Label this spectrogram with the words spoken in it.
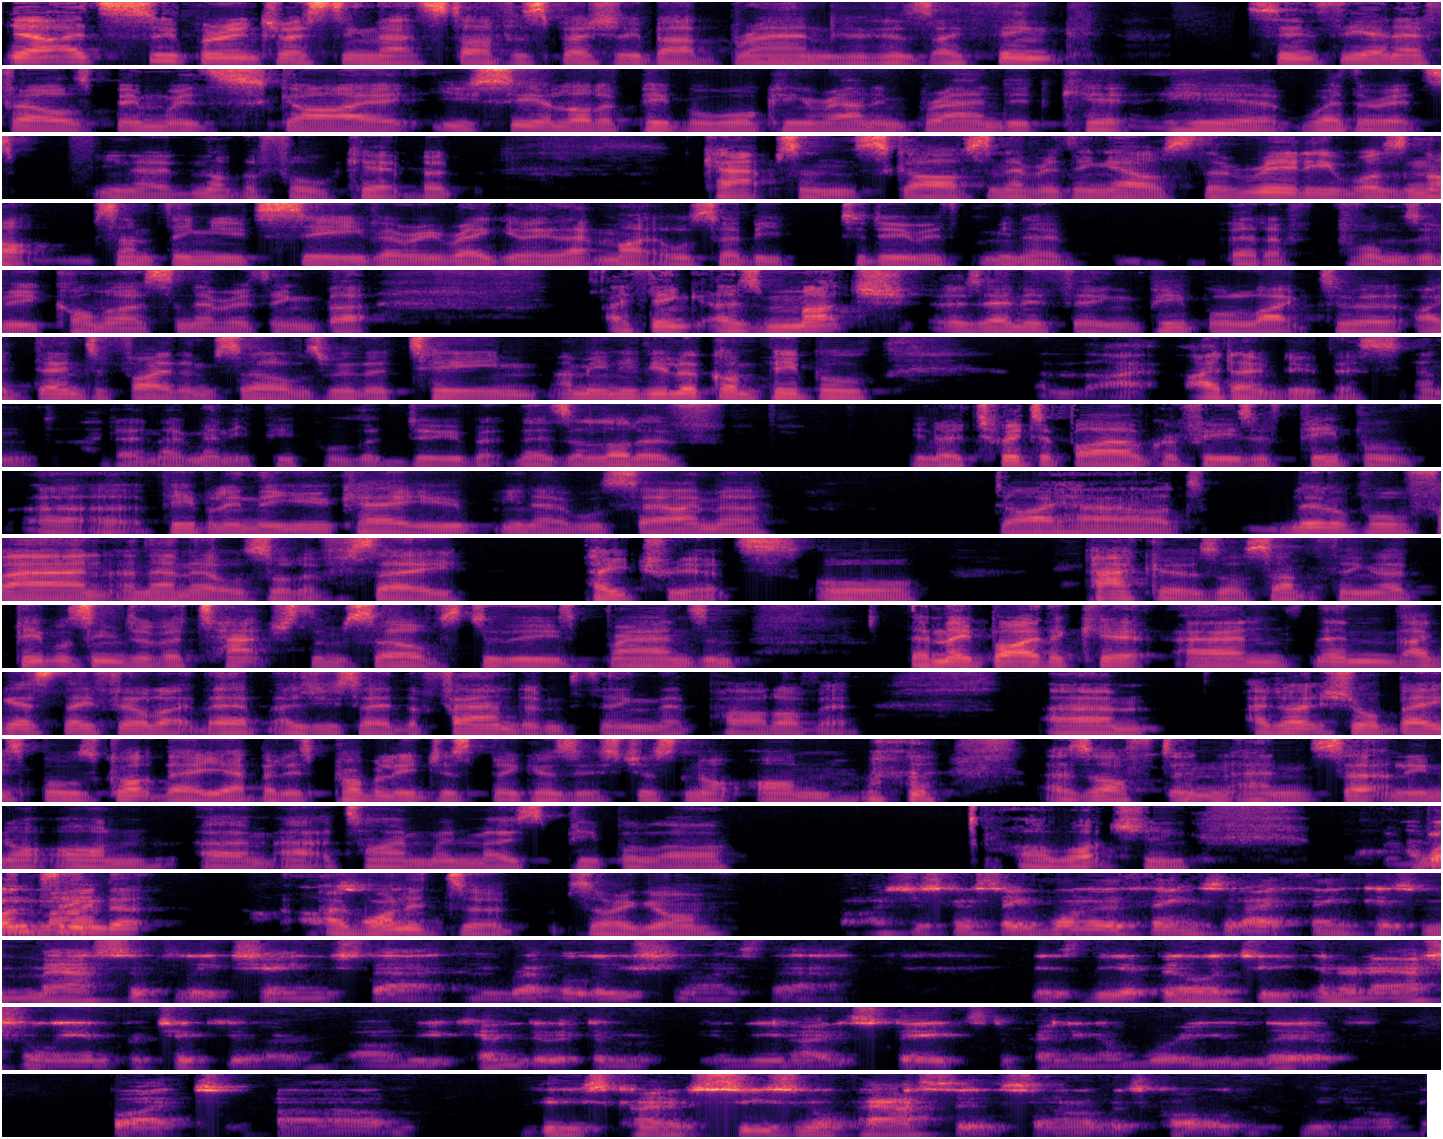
Yeah, it's super interesting that stuff, especially about brand, because I think since the NFL's been with Sky, you see a lot of people walking around in branded kit here, whether it's you know not the full kit, but caps and scarves and everything else. That really was not something you'd see very regularly. That might also be to do with you know better forms of e-commerce and everything, but I think as much as anything, people like to identify themselves with a team. I mean, if you look on people, I, I, don't do this, and I don't know many people that do, but there's a lot of, you know, Twitter biographies of people, uh, uh people in the UK who, you know, will say I'm a diehard Liverpool fan, and then they'll sort of say Patriots or Packers or something. Uh, people seem to have attached themselves to these brands and then they buy the kit and then i guess they feel like they're as you say the fandom thing they're part of it. Um, i'm not sure baseball's got there yet but it's probably just because it's just not on as often and certainly not on um, at a time when most people are are watching. I mean, one thing my, that oh, i wanted to sorry go on. I was just going to say one of the things that i think has massively changed that and revolutionized that is the ability internationally in particular. Um, you can do it in, in, the United States depending on where you live, but um, these kind of seasonal passes, I don't know if it's called, you know,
